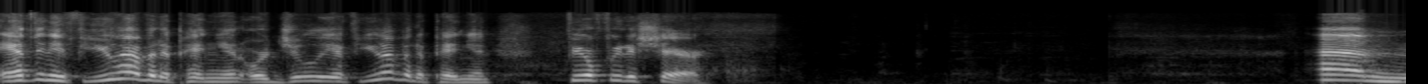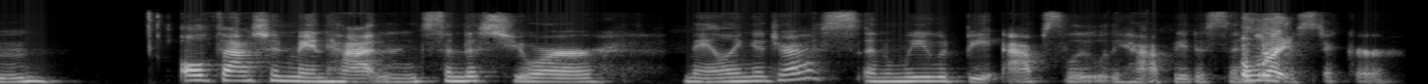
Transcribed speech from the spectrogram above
Anthony, if you have an opinion, or Julia, if you have an opinion, feel free to share. Um, old fashioned Manhattan, send us your mailing address and we would be absolutely happy to send Oh, you a sticker.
